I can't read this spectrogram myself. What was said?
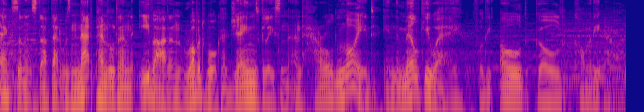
Excellent stuff. That was Nat Pendleton, Eve Arden, Robert Walker, James Gleason, and Harold Lloyd in the Milky Way for the Old Gold Comedy Hour.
